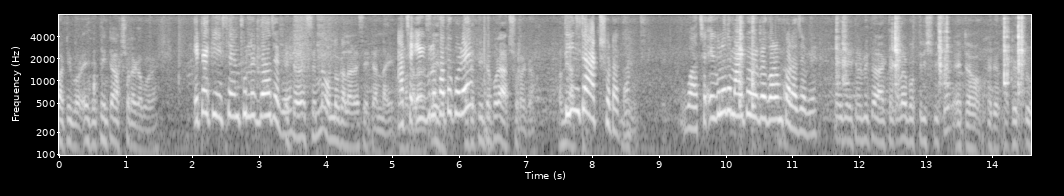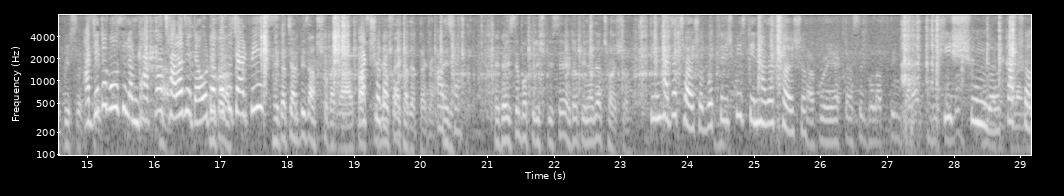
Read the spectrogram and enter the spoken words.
বাটি বড়, এই যে তিনটা 800 টাকা পড়ে। এটা কি সেম ফুলের দেওয়া যাবে? এটা same না, অন্য কালার আছে, এটার নাই। আচ্ছা, এগুলো কত করে? এটা তিনটা পরে 800 টাকা। Only তিনটা আটশো টাকা। ও আচ্ছা এগুলো তো মাইক্রোওয়েভে গরম করা যাবে। 800 এই যে এটার ভিতরে একটা কালার 32 পিসের, এটাও, এটা 32 পিসের। আর যেটা বলছিলাম ঢাকনা ছাড়া যেটা ওটা কত চার পিস এটা চার পিস 800 টাকা, আর পাঁচ 800 পিস 1000 টাকা। আচ্ছা। এটা হচ্ছে 32 পিসের, এটা 3600 তিন হাজার ছয়শো বত্রিশ পিস তিন হাজার এই একটা আছে গোলাপ পিঙ্ক কালার কি সুন্দর কাপ সহ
